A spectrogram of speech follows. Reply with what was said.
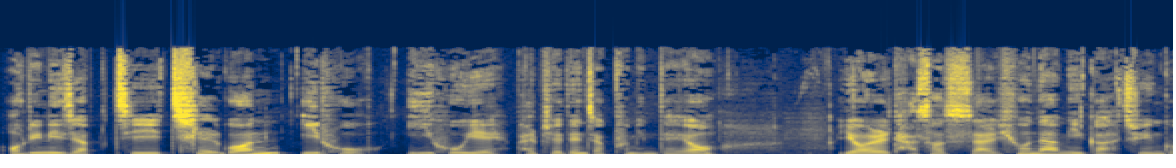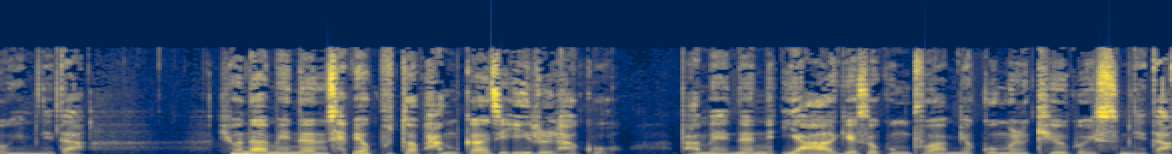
어린이 잡지 7권 1호, 2호에 발표된 작품인데요. 15살 효남이가 주인공입니다. 효남이는 새벽부터 밤까지 일을 하고 밤에는 야학에서 공부하며 꿈을 키우고 있습니다.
